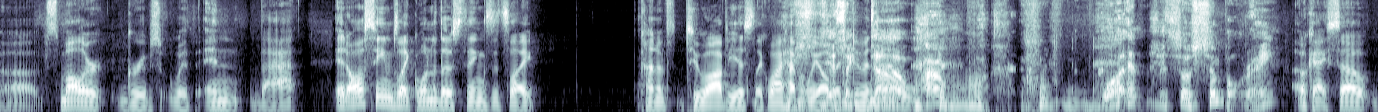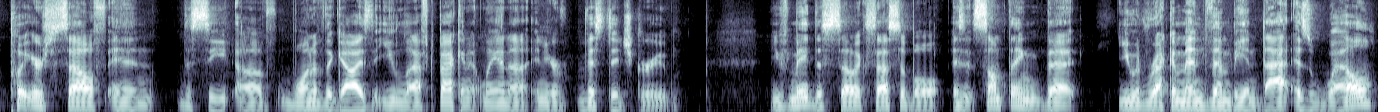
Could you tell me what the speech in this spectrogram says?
uh, smaller groups within that. It all seems like one of those things that's like kind of too obvious. Like, why haven't we all been like, doing duh, that? How, what? It's so simple, right? Okay, so put yourself in the seat of one of the guys that you left back in Atlanta in your Vistage group. You've made this so accessible. Is it something that you would recommend them being that as well?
